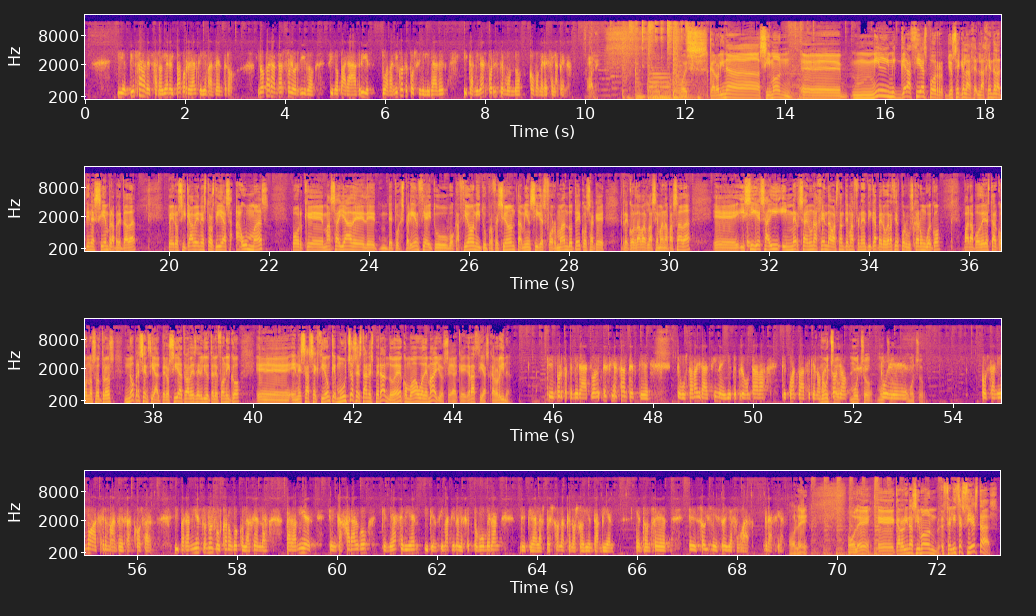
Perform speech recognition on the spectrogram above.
y empieza a desarrollar el pavo real que llevas dentro. No para andar solo erguido, sino para abrir tu abanico de posibilidades y caminar por este mundo como merece la pena. Vale. Pues Carolina Simón, eh, mil gracias por... Yo sé que la, la agenda la tienes siempre apretada, pero si cabe en estos días aún más, porque más allá de, tu experiencia y tu vocación y tu profesión, también sigues formándote, cosa que recordabas la semana pasada, eh, y sigues ahí inmersa en una agenda bastante más frenética, pero gracias por buscar un hueco para poder estar con nosotros, no presencial, pero sí a través del hilo telefónico, eh, en esa sección que muchos están esperando, eh, como agua de mayo. O sea que gracias, Carolina. ¿Qué importa? Mira, tú decías antes que te gustaba ir al cine y yo te preguntaba que cuánto hace que no vas mucho, solo. Mucho, mucho, pues, mucho. Os animo a hacer más de esas cosas. Y para mí esto no es buscar un hueco en la agenda. Para mí es encajar algo que me hace bien y que encima tiene el efecto boomerang de que a las personas que nos oyen también. Entonces, eh, sois mi estrella fugaz. Gracias. Olé. Olé. Eh, Carolina Simón, felices fiestas.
